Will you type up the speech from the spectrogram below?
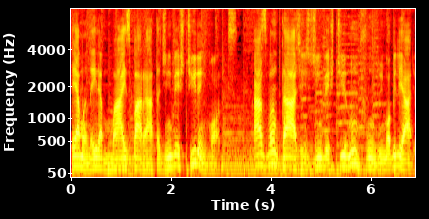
é a maneira mais barata de investir em imóveis. As vantagens de investir num fundo imobiliário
